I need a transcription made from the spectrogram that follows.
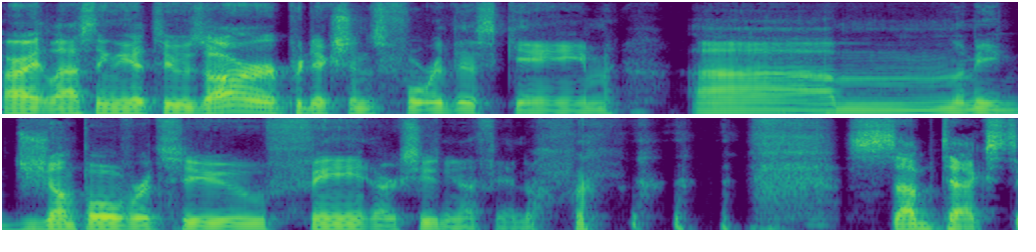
All right, last thing to get to is our predictions for this game. Um, let me jump over to fan or excuse me, not FanDuel. Subtext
